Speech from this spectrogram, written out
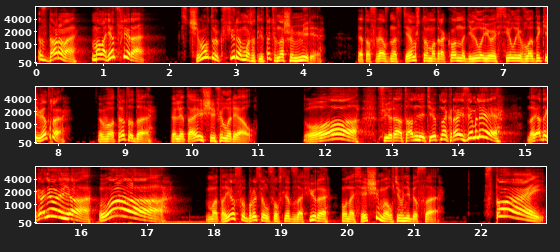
Здорово! Молодец, Фира! С чего вдруг Фира может летать в нашем мире? Это связано с тем, что Мадракон наделил её силой владыки ветра? Вот это да, летающий филариал. «О, Фиратан летит на край земли! Но я догоню её! О!» Матаясу бросился вслед за Фира, уносящий Мелти в небеса. «Стой!»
